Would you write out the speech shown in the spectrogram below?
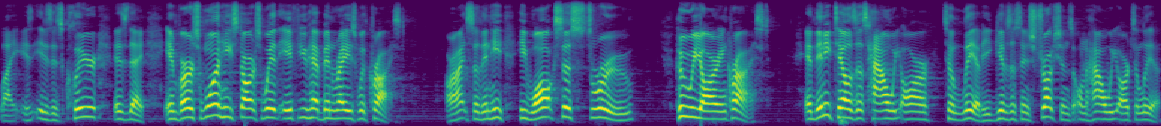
Like it is as clear as day. In verse 1, he starts with, if you have been raised with Christ. All right, so then he, he walks us through who we are in Christ. And then he tells us how we are to live. He gives us instructions on how we are to live.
